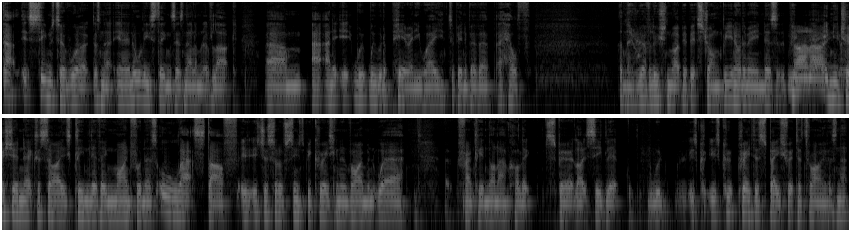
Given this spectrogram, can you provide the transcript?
that it seems to have worked, doesn't it? You know, in all these things, there's an element of luck, um, a- and it, it w- we would appear anyway to be in a bit of a, a health. I don't know, revolution might be a bit strong, but you know what I mean. There's No, no, in nutrition, exercise, clean living, mindfulness, all that stuff. It, it just sort of seems to be creating an environment where, uh, frankly, a non-alcoholic spirit like Seedlip would is, is created a space for it to thrive, isn't it?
